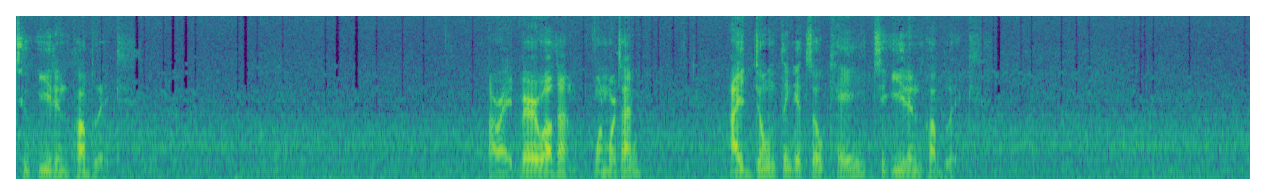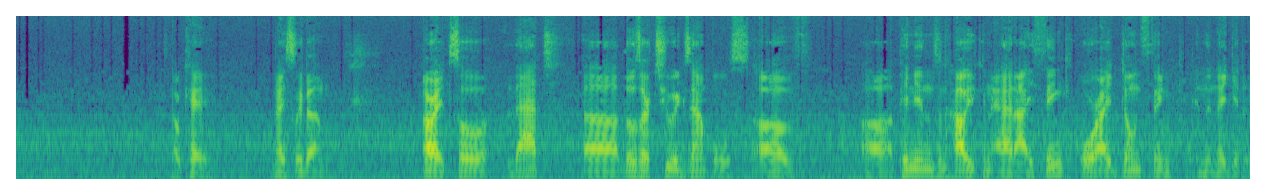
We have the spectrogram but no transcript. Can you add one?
to eat in public. All right, very well done. One more time. I don't think it's okay to eat in public. Okay, nicely done. All right, so that uh, those are two examples of uh, opinions and how you can add I think or I don't think in the negative.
